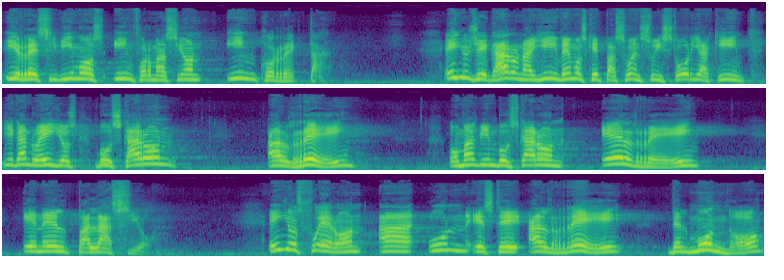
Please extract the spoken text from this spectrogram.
y recibimos información incorrecta. Ellos llegaron allí, vemos que pasó en su historia aquí. Llegando ellos, buscaron al rey, o más bien buscaron el rey en el palacio. Ellos fueron a un este al rey del mundo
